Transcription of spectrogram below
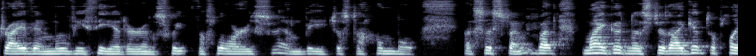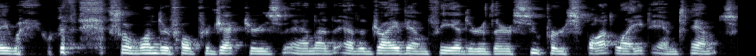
drive in movie theater and sweep the floors and be just a humble assistant. But my goodness, did I get to play with, with some wonderful projectors and at, at a drive in theater, they're super spotlight intense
